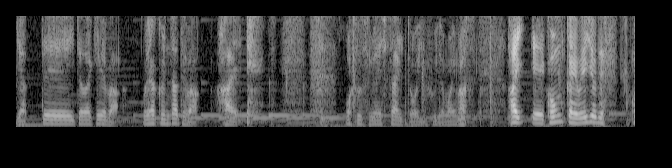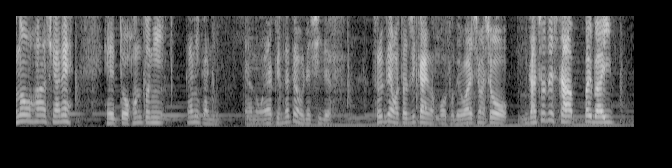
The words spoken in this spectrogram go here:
やっていただければお役に立てば、はい、おすすめしたいというふうに思います。はい、えー、今回は以上です。このお話がね、えっ、ー、と、本当に何かにあのお役に立てば嬉しいです。それではまた次回の放送でお会いしましょう。ガチョウでした。バイバイ。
